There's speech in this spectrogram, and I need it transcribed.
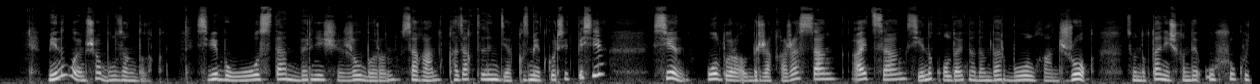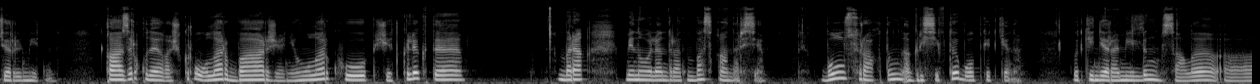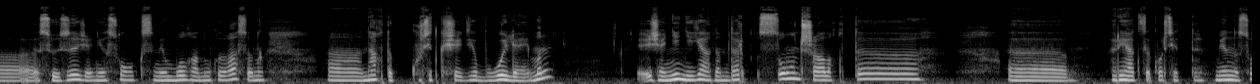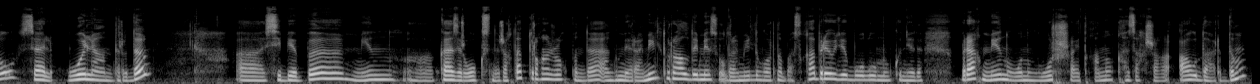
Менің ойымша бұл заңдылық. Себебі осыдан бірнеше жыл бұрын саған қазақ тілінде қызмет көрсетпесе сен ол туралы бір жаққа жазсаң айтсаң сені қолдайтын адамдар болған жоқ. Сондықтан ешқандай ушу көтерілмейтін. Қазір құдайға шүкір олар бар және олар көп жеткілікті. Бірақ мені ойландыратын басқа нәрсе. Бұл сұрақтың агрессивті болып кеткені. Өткенде рамильдің мысалы ә, сөзі және сол кісімен болған оқиға соның ә, нақты көрсеткіші деп ойлаймын. Және неге адамдар соншалықты ә, реакция көрсетті? Мені сол сәл ойландырды. Ә, себебі мен ә, қазір ол кісіні жақтап тұрған жоқпын да. Әңгіме рамиль туралы да емес ол рамильдің орнына басқа біреу де болуы мүмкін еді. Бірақ мен оның орысша айтқанын қазақшаға аудардым.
